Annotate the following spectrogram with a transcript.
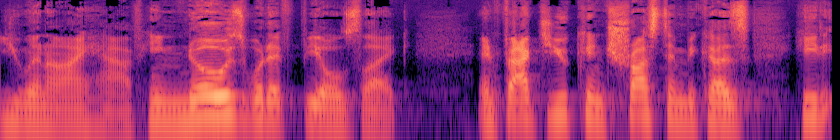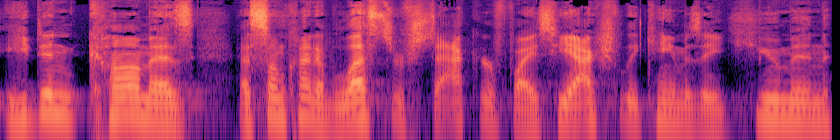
you and I have. He knows what it feels like. In fact, you can trust him because he, he didn't come as, as some kind of lesser sacrifice. He actually came as a human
